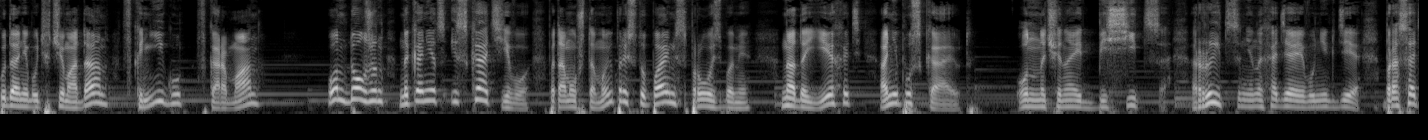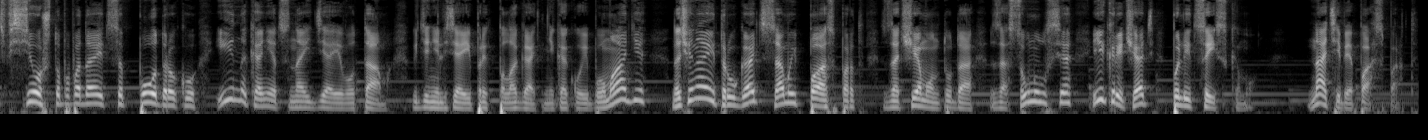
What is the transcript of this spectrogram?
куда-нибудь в чемодан, в книгу, в карман – он должен, наконец, искать его, потому что мы приступаем с просьбами. Надо ехать, а не пускают. Он начинает беситься, рыться, не находя его нигде, бросать все, что попадается под руку, и, наконец, найдя его там, где нельзя и предполагать никакой бумаги, начинает ругать самый паспорт, зачем он туда засунулся, и кричать полицейскому. «На тебе паспорт,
